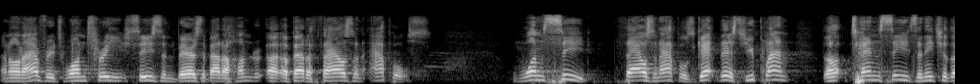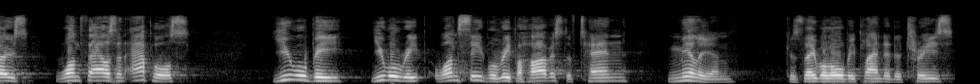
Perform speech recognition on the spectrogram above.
and on average, one tree each season bears about a hundred, uh, about a thousand apples. One seed, thousand apples. Get this: you plant the ten seeds in each of those one thousand apples, you will be you will reap, one seed will reap a harvest of 10 million, because they will all be planted as trees,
